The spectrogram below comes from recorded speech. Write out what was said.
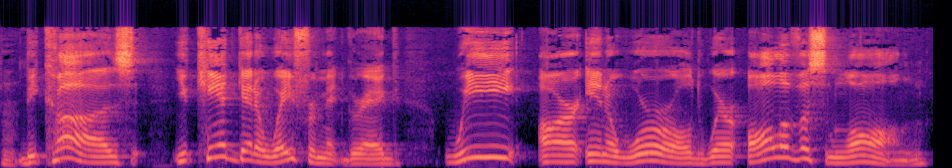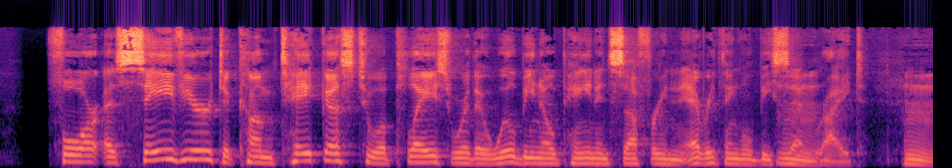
Hmm. because you can't get away from it, Greg. We are in a world where all of us long for a savior to come take us to a place where there will be no pain and suffering and everything will be set hmm. right. Hmm.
